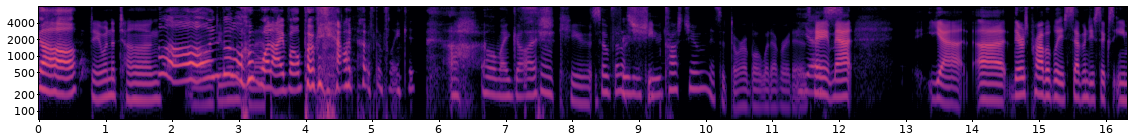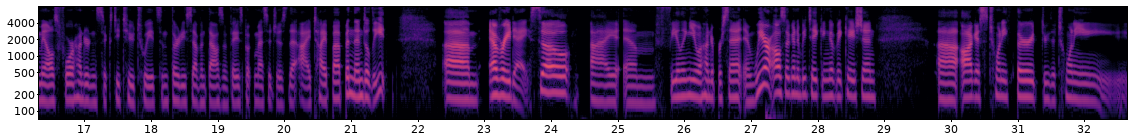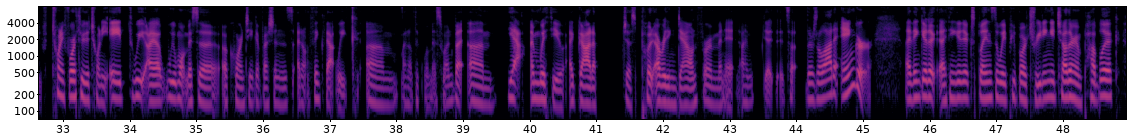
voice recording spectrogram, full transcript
Oh, doing a tongue. oh, doing little one eyeball poking out of the blanket. Ah, Oh my gosh. so cute. So Is that a sheep cute. costume? It's adorable, whatever it is. Hey, Matt. Yeah, uh, there's probably 76 emails, 462 tweets, and 37,000 Facebook messages that I type up and then delete um, every day. So I am feeling you 100%. And we are also going to be taking a vacation uh, August 23rd through the 20, 24th through the 28th. We I, we won't miss a, a quarantine confessions. I don't think that week. Um, I don't think we'll miss one. But um, yeah, I'm with you. I gotta just put everything down for a minute. I'm it- it's a, there's a lot of anger. I think it I think it explains the way people are treating each other in public.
